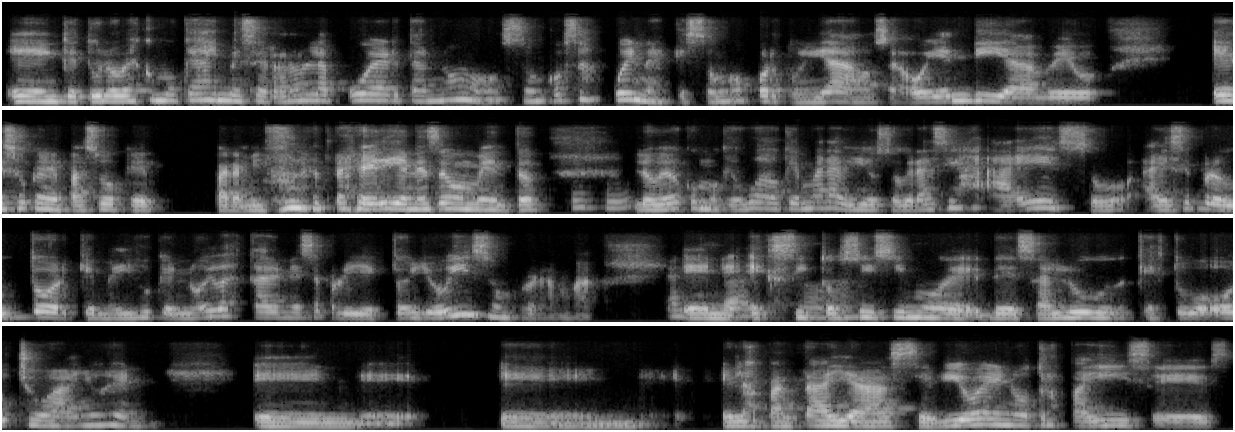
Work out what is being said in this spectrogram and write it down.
en que tú lo ves como que, ay, me cerraron la puerta, no, son cosas buenas, que son oportunidades, o sea, hoy en día veo eso que me pasó, que para mí fue una tragedia en ese momento, lo veo como que, wow, qué maravilloso. Gracias a eso, a ese productor que me dijo que no iba a estar en ese proyecto, yo hice un programa en, exitosísimo de, de, salud que estuvo ocho años en, en, en, en, las pantallas, se vio en otros países,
